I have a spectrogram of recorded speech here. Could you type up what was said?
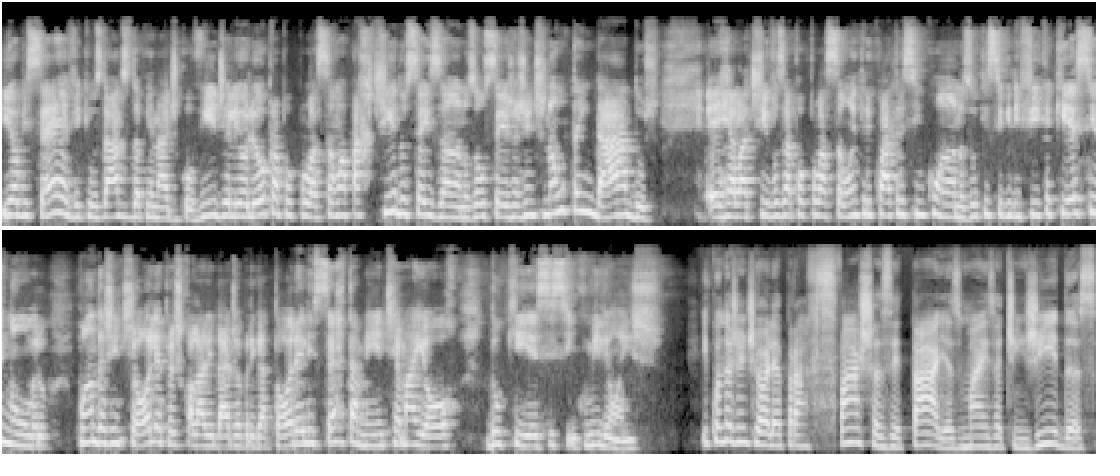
E observe que os dados da PNAD Covid, ele olhou para a população a partir dos seis anos, ou seja, a gente não tem dados é, relativos à população entre 4 e 5 anos, o que significa que esse número, quando a gente olha para a escolaridade obrigatória, ele certamente é maior do que esses 5 milhões. E quando a gente olha para as faixas etárias mais atingidas,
